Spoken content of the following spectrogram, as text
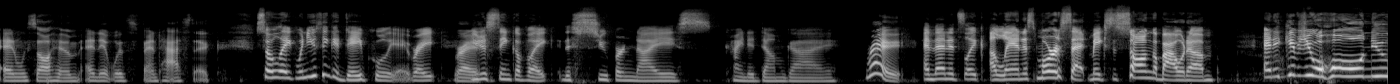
and we saw him, and it was fantastic. So, like, when you think of Dave Coulier, right? Right. You just think of like this super nice, kind of dumb guy. right. And then it's like Alanis Morissette makes a song about him, and it gives you a whole new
